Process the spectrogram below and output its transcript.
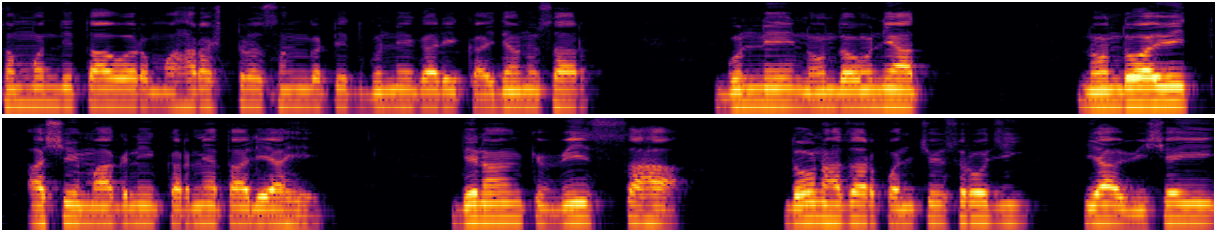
संबंधितावर महाराष्ट्र संघटित गुन्हेगारी कायद्यानुसार गुन्हे नोंदवण्यात नोंदवावीत अशी मागणी करण्यात आली आहे. दिनांक वीस सहा दोन हजार पंचवीस रोजी याविषयी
